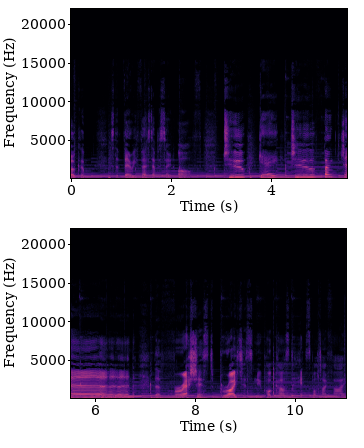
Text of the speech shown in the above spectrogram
Welcome to the very first episode of Too Gay to Function, the freshest, brightest new podcast to hit Spotify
